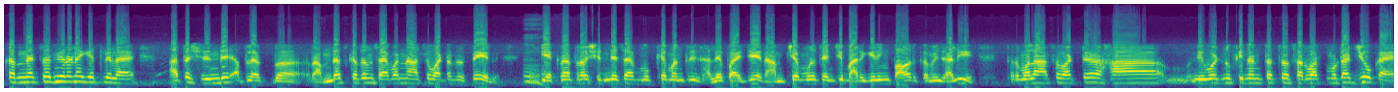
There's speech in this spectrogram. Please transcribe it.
करण्याचा निर्णय घेतलेला आहे आता शिंदे आपल्या रामदास कदम साहेबांना असं वाटत असेल. की एकनाथराव शिंदे साहेब मुख्यमंत्री झाले पाहिजे आणि आमच्यामुळे त्यांची बार्गेनिंग पॉवर कमी झाली तर मला असं वाटतं हा निवडणुकीनंतरचा सर्वात मोठा जोक आहे.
